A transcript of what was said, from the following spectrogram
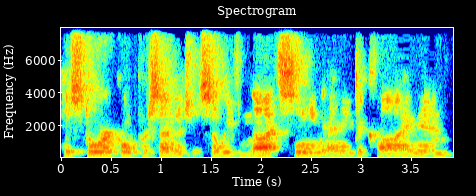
historical percentages. So we've not seen any decline in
